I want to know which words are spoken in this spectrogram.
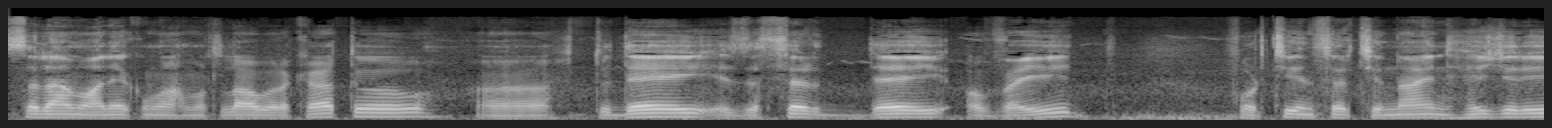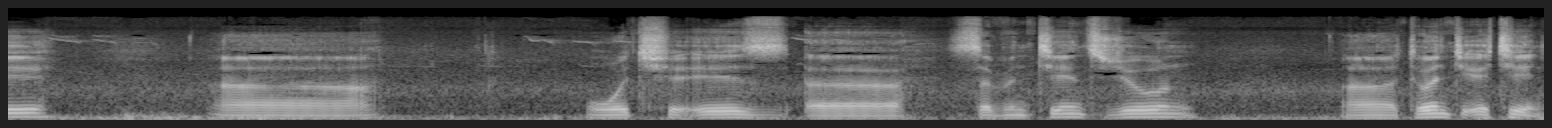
السلام عليكم ورحمة الله وبركاته. Uh, Today is the third day of Eid 1439 هجري uh, which is uh, 17th June uh, 2018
